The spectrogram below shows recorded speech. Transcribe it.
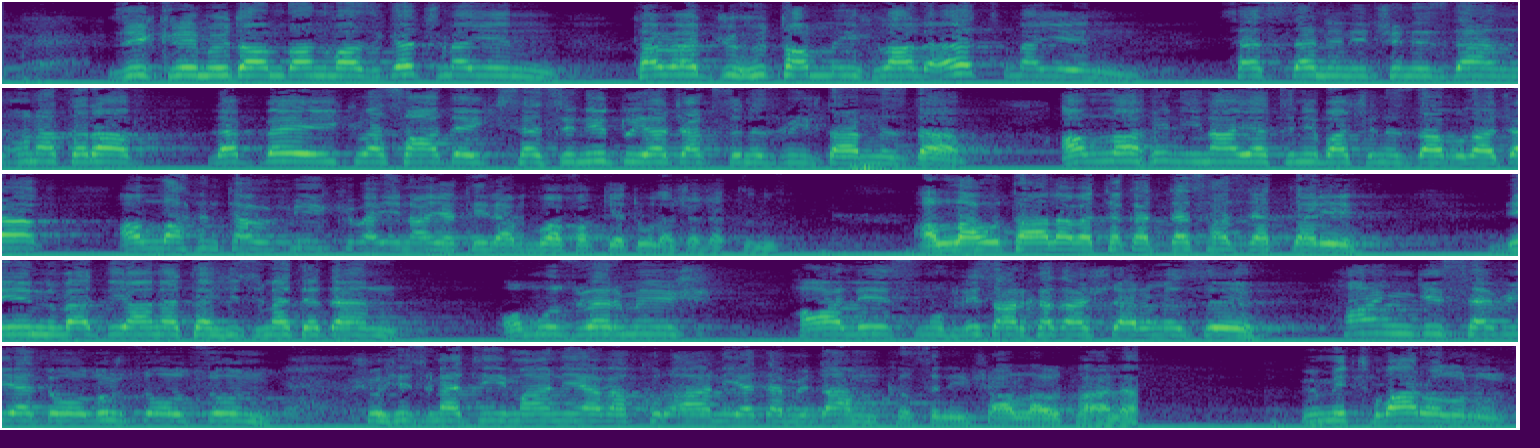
Zikri müdamdan vazgeçmeyin. Teveccühü tam ihlal etmeyin. Seslenin içinizden ona taraf lebbeyk ve sadek sesini duyacaksınız vicdanınızda. Allah'ın inayetini başınızda bulacak, Allah'ın tevfik ve inayetiyle muvaffakiyete ulaşacaksınız. Allahu Teala ve Tekaddes Hazretleri din ve diyanete hizmet eden, omuz vermiş, halis, muhlis arkadaşlarımızı hangi seviyede olursa olsun şu hizmet imaniye ve Kur'aniye'de müdam kılsın inşallah Teala. Ümit var olunuz.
